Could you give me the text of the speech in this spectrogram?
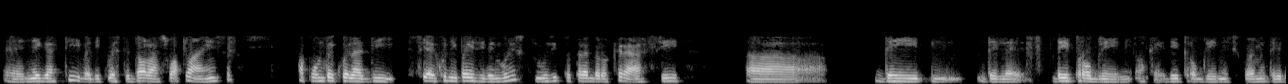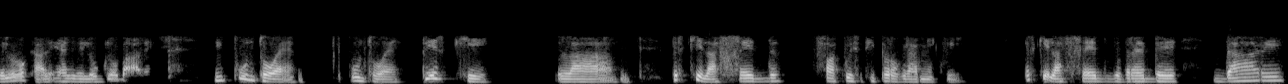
eh, negativa di queste dollar swap lines appunto è quella di se alcuni paesi vengono esclusi potrebbero crearsi uh, dei, delle, dei, problemi, okay, dei problemi sicuramente a livello locale e a livello globale. Il punto è, il punto è perché, la, perché la Fed fa questi programmi qui? Perché la Fed dovrebbe dare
